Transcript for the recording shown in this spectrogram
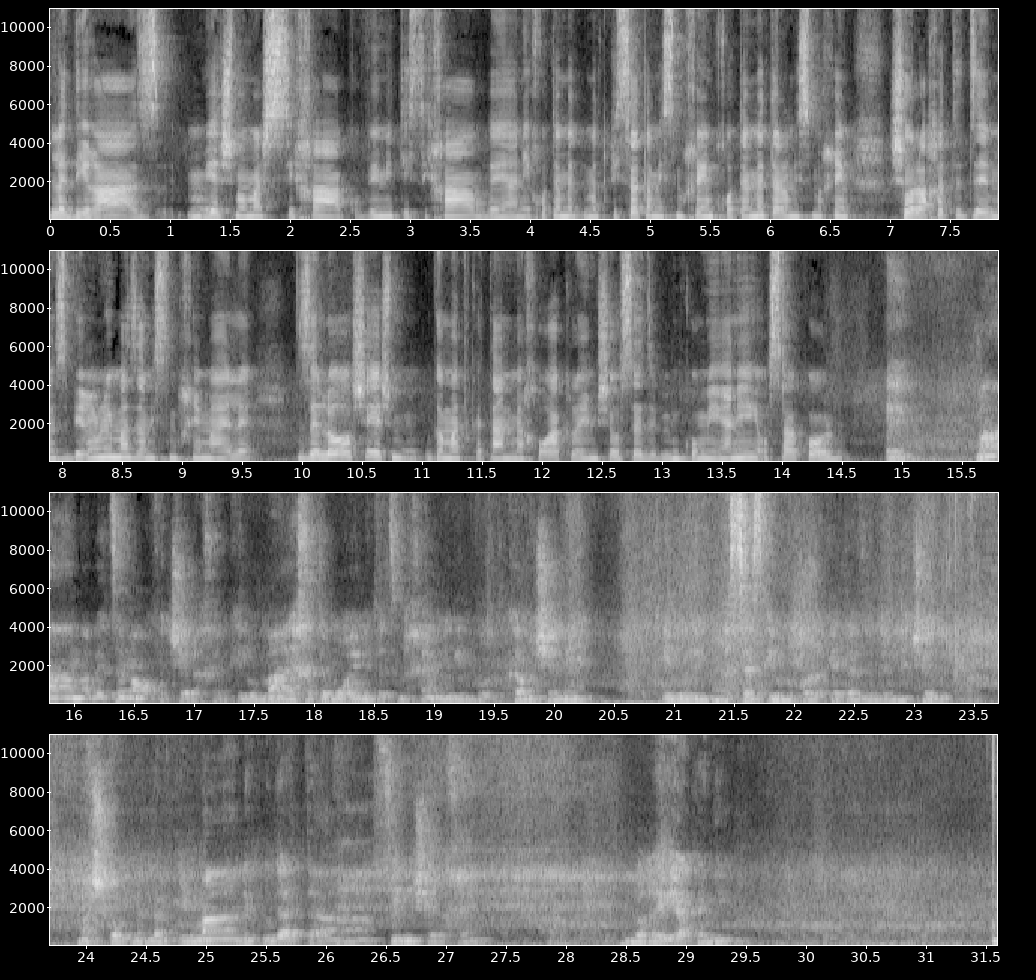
לדירה, אז יש ממש שיחה, קובעים איתי שיחה ואני חותמת, מדפיסה את המסמכים, חותמת על המסמכים, שולחת את זה, מסבירים לי מה זה המסמכים האלה. זה לא שיש גמד קטן מאחורי הקלעים שעושה את זה במקומי, אני עושה הכל. מה, מה בעצם האופק שלכם? כאילו, מה, איך אתם רואים את עצמכם, נגיד, בעוד כמה שנים? כאילו, להתבסס כאילו בכל הקטע הזה באמת של השקעות נדל"ן? כאילו, מה נקודת ה finish שלכם בראייה קדימה?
